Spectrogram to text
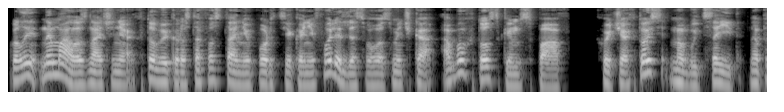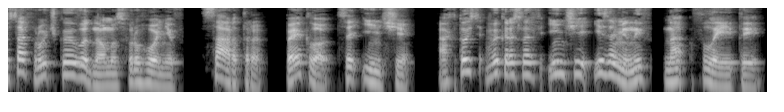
коли не мало значення, хто використав останню порцію каніфолі для свого смичка або хто з ким спав. Хоча хтось, мабуть, Саїд, написав ручкою в одному з фургонів Сартр, пекло це інші, а хтось викреслив інші і замінив на флейти.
